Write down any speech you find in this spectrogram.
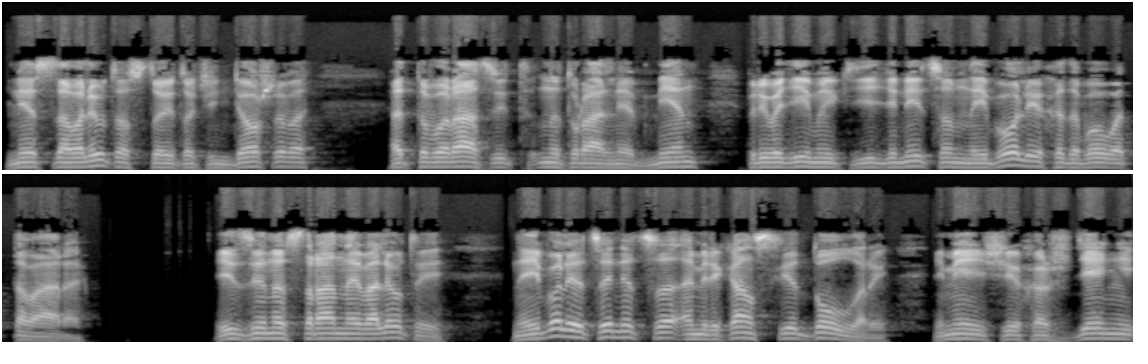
Местная валюта стоит очень дешево, оттого развит натуральный обмен, приводимый к единицам наиболее ходового товара. Из иностранной валюты наиболее ценятся американские доллары, имеющие хождение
